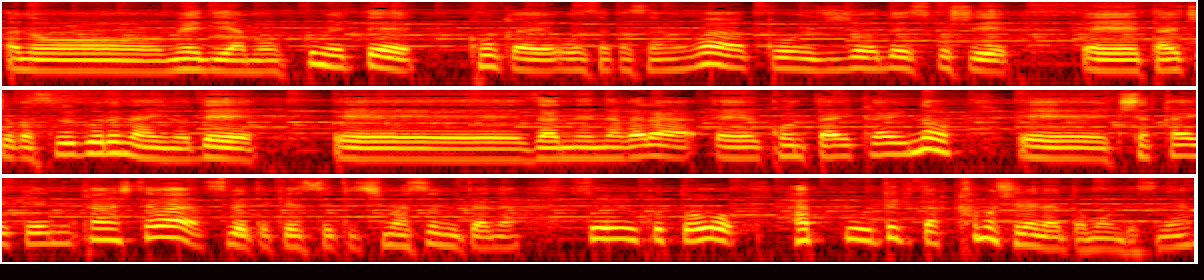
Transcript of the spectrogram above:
あのメディアも含めて今回大阪さんはこういう事情で少し、えー、体調が優れないので、えー、残念ながら、えー、今大会の、えー、記者会見に関しては全て欠席しますみたいなそういうことを発表できたかもしれないと思うんですね。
